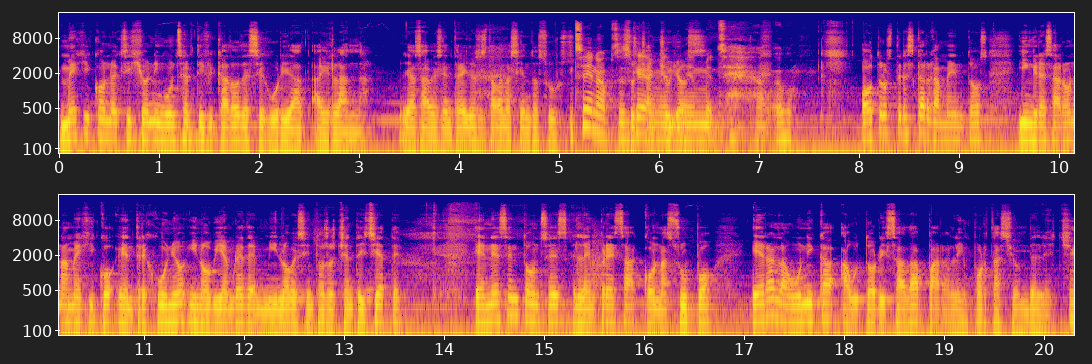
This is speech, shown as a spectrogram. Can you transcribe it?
México no exigió ningún certificado de seguridad a Irlanda. Ya sabes, entre ellos estaban haciendo sus... Sí, no, pues es sus que. chanchullos. me- me-. Otros tres cargamentos ingresaron a México entre junio y noviembre de 1987. En ese entonces, la empresa Conasupo era la única autorizada para la importación de leche.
